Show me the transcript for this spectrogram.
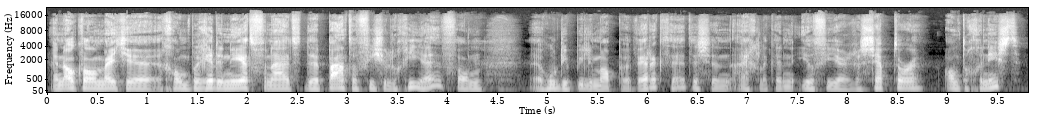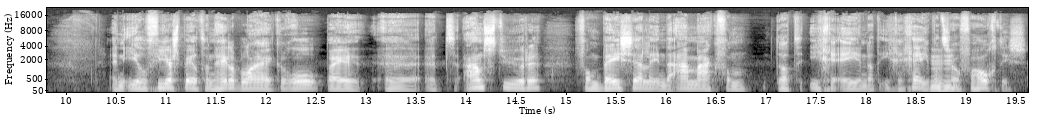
En ook wel een beetje gewoon beredeneerd vanuit de pathofysiologie hè, van uh, hoe dipilimab werkt. Hè. Het is een, eigenlijk een IL-4-receptor-antagonist. En IL-4 speelt een hele belangrijke rol bij uh, het aansturen van B-cellen in de aanmaak van dat IgE en dat IgG, wat mm -hmm. zo verhoogd is.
